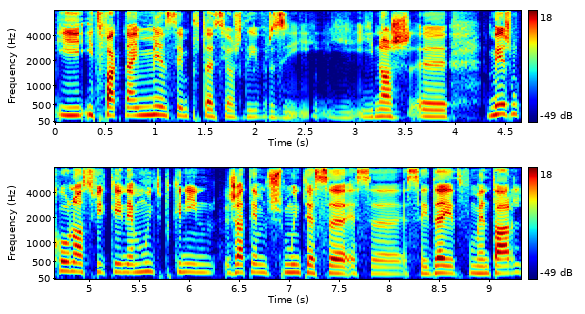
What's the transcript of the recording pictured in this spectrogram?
e, de facto dá imensa importância aos livros e, nós, eh, mesmo com o nosso filho que ainda é muito pequenino, já temos muito essa, essa, essa ideia de fomentar-lhe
